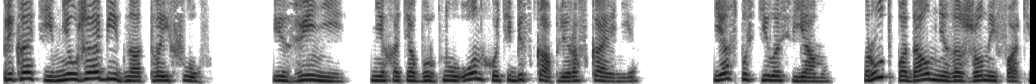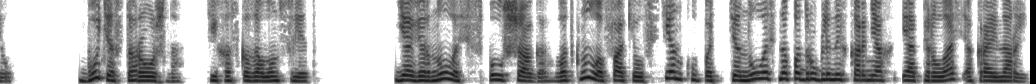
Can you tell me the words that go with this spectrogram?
Прекрати, мне уже обидно от твоих слов. Извини, нехотя буркнул он, хоть и без капли раскаяния. Я спустилась в яму. Рут подал мне зажженный факел. «Будь осторожна», – тихо сказал он вслед. Я вернулась с полшага, воткнула факел в стенку, подтянулась на подрубленных корнях и оперлась о край норы.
